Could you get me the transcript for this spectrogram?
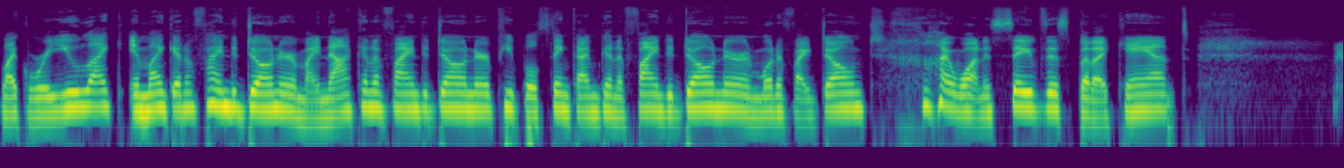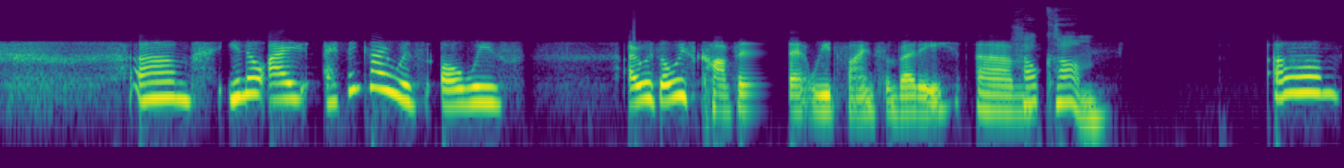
Like, were you like, am I going to find a donor? Am I not going to find a donor? People think I'm going to find a donor, and what if I don't? I want to save this, but I can't. Um, you know, I I think I was always I was always confident we'd find somebody. Um, how come? Um,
